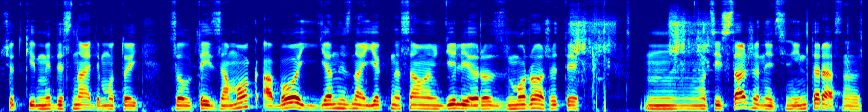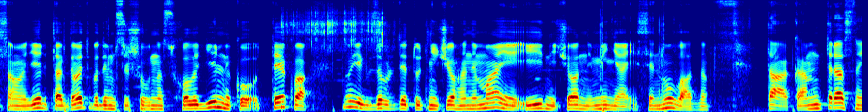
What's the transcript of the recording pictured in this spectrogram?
все-таки ми десь знайдемо той золотий замок, або я не знаю, як на самом деле розморожити оцей саджанець. Інтересно на самом деле. Так, давайте подивимося, що у нас в холодильнику. Текла. Ну, як завжди, тут нічого немає і нічого не міняється. Ну ладно. Так, а інтересно,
